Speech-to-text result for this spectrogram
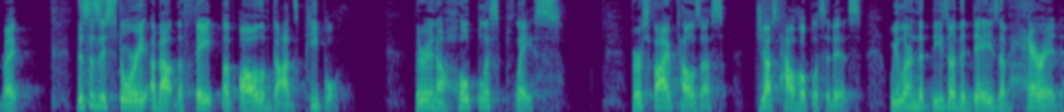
right? This is a story about the fate of all of God's people. They're in a hopeless place. Verse 5 tells us just how hopeless it is. We learn that these are the days of Herod,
